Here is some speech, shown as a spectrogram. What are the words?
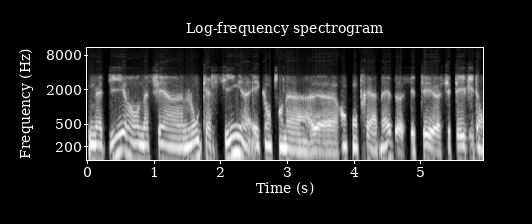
Nadir. On a fait un long casting et quand on a euh, rencontré Ahmed, c'était euh, c'était évident.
